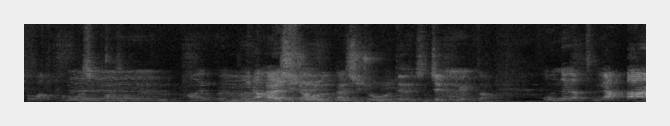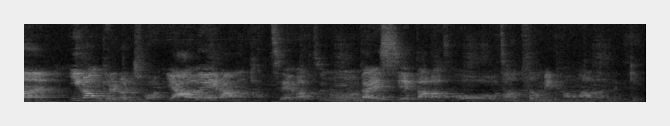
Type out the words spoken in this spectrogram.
조각 보고 싶어서. 음, 어 이거 음, 이런 날씨 거 좋은 날씨 좋을 때는 진짜 예쁘겠다 오늘 같은 날. 약간 이런 갤러리 좋아. 야외랑 같이 해가지고 음. 날씨에 따라서. 작품이 변하는 느낌?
